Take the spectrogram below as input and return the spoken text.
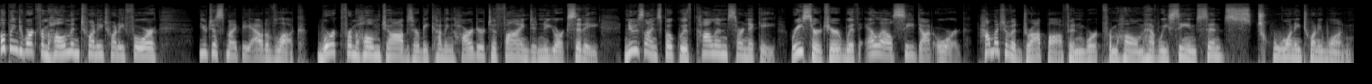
Hoping to work from home in 2024? You just might be out of luck. Work from home jobs are becoming harder to find in New York City. Newsline spoke with Collin Czarnecki, researcher with LLC.org. How much of a drop off in work from home have we seen since 2021?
